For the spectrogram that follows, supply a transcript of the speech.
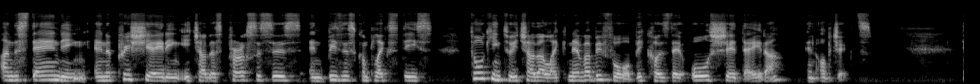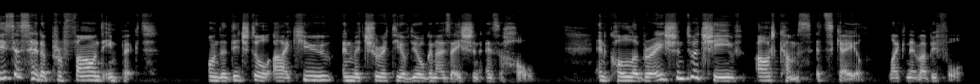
understanding and appreciating each other's processes and business complexities, talking to each other like never before because they all share data and objects. This has had a profound impact on the digital IQ and maturity of the organization as a whole, and collaboration to achieve outcomes at scale like never before.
